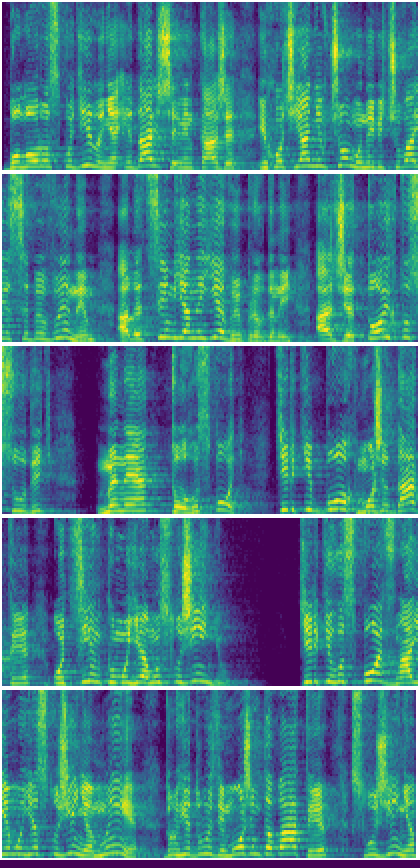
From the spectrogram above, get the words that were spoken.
Було розподілення, і далі він каже: і хоч я ні в чому не відчуваю себе винним, але цим я не є виправданий, адже той, хто судить мене, то Господь. Тільки Бог може дати оцінку моєму служінню. Тільки Господь знає моє служіння. Ми, дорогі друзі, можемо давати служіння,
